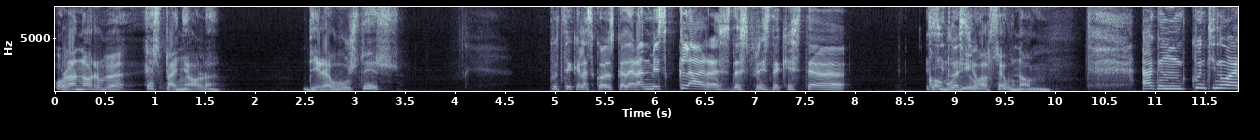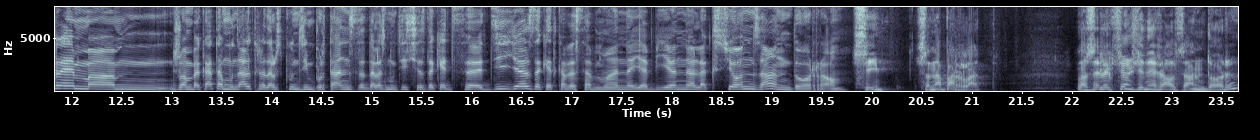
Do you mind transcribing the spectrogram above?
o la norma espanyola? Direu vostès. Potser que les coses quedaran més clares després d'aquesta situació. Com ho diu el seu nom. Continuarem, Joan Becat, amb un altre dels punts importants de les notícies d'aquests eh, dies. Aquest cap de setmana hi havia eleccions a Andorra. Sí, se n'ha parlat. Les eleccions generals a Andorra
